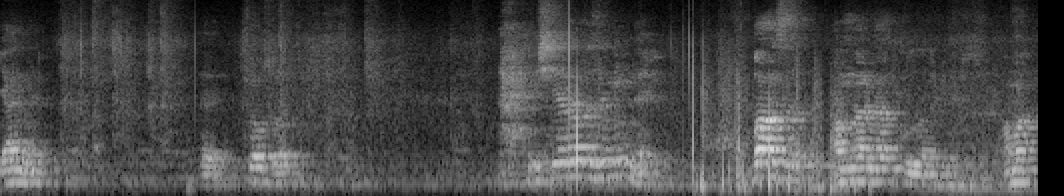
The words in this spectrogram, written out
Gelme. Evet. Çok zor. İşe yaramaz demeyeyim de bazı anlarda kullanabiliriz. Ama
